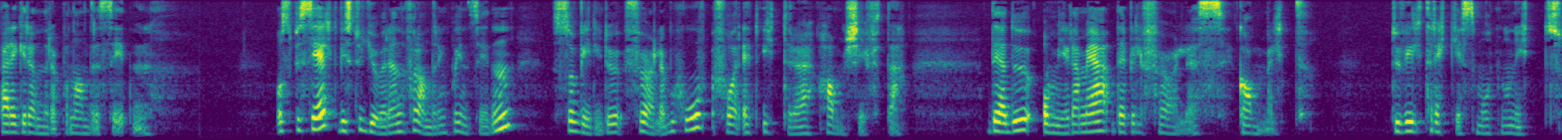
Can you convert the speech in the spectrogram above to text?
være grønnere på den andre siden. Og spesielt hvis du gjør en forandring på innsiden, så vil du føle behov for et ytre hamskifte. Det du omgir deg med, det vil føles gammelt. Du vil trekkes mot noe nytt.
